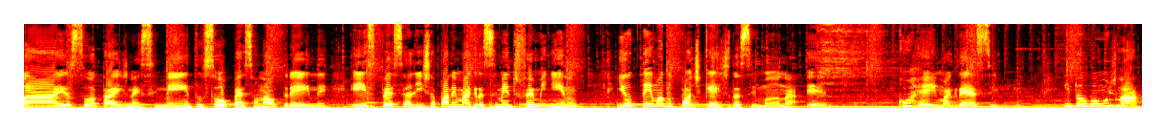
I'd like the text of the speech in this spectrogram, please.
Olá, eu sou a Thaís Nascimento, sou personal trainer e especialista para emagrecimento feminino. E o tema do podcast da semana é Correr emagrece? Então vamos lá!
